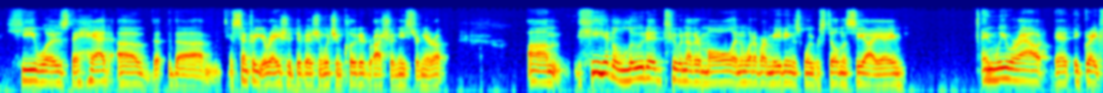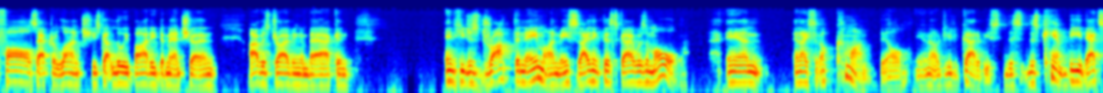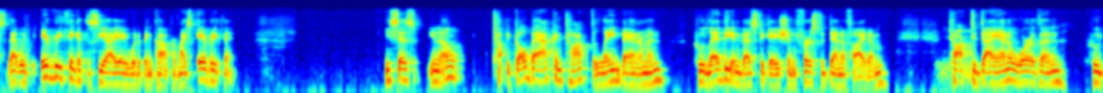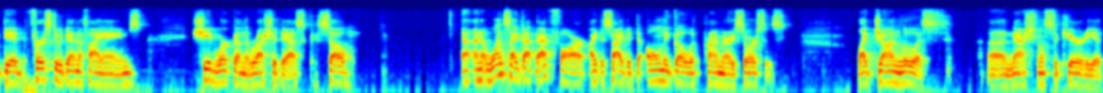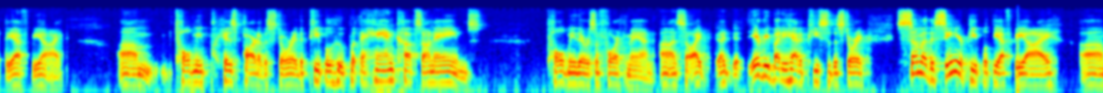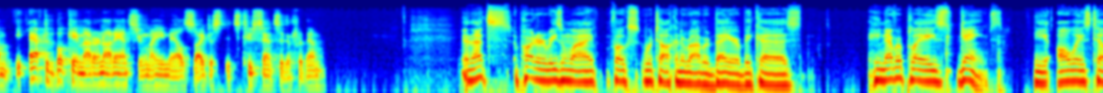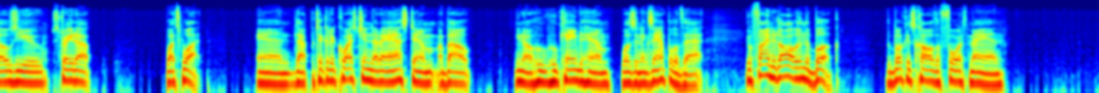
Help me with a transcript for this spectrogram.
He was the head of the, the Central Eurasia Division, which included Russia and Eastern Europe. Um, he had alluded to another mole in one of our meetings when we were still in the CIA. And we were out at, at Great Falls after lunch. He's got Lewy body dementia, and I was driving him back, and and he just dropped the name on me. He says, "I think this guy was a mole," and and I said, "Oh, come on, Bill. You know, you've got to be this. This can't be. That's that would everything at the CIA would have been compromised. Everything." He says, "You know, t- go back and talk to Lane Bannerman, who led the investigation, first identified him. Talk to Diana Worthen, who did first to identify Ames. She had worked on the Russia desk. So, and once I got that far, I decided to only go with primary sources like John Lewis, uh, national security at the FBI. Um, told me his part of the story. The people who put the handcuffs on Ames, told me there was a fourth man. Uh, so I, I, everybody had a piece of the story. Some of the senior people at the FBI, um, after the book came out, are not answering my emails. So I just it's too sensitive for them. And that's part of the reason why folks were talking to Robert Baer because he never plays games. He always tells you straight up what's what. And that particular question that I asked him about you know, who, who came to him was an example of that. You'll find it all in the book. The book is called The Fourth Man.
